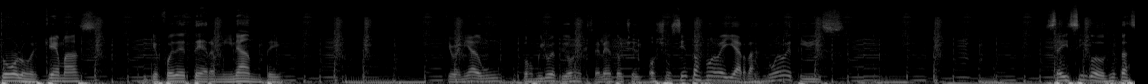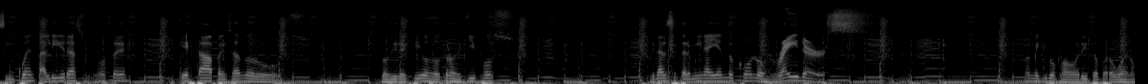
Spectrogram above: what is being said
todos los esquemas y que fue determinante que venía de un 2022 excelente. 809 yardas, 9 TDs. 6'5 250 libras. No sé qué estaba pensando los, los directivos de otros equipos. Al final se termina yendo con los Raiders. No es mi equipo favorito, pero bueno.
